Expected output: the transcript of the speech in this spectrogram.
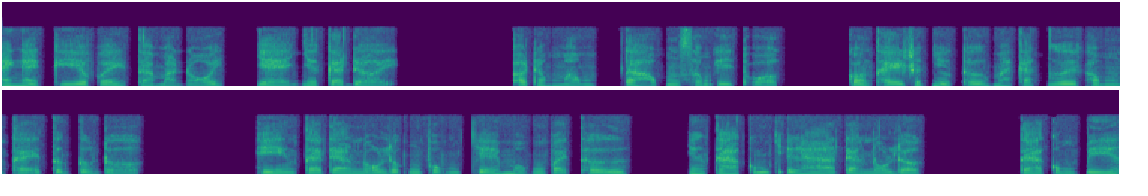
Hai ngày kia với ta mà nói, dài như cả đời. Ở trong mộng, ta học xong y thuật, còn thấy rất nhiều thứ mà các ngươi không thể tưởng tượng được. Hiện ta đang nỗ lực phụng chế một vài thứ, nhưng ta cũng chỉ là đang nỗ lực. Ta cũng biết,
